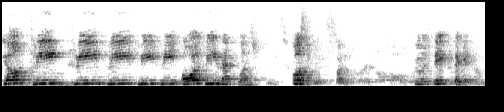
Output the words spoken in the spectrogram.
Here 3, 3, 3, 3, 3, all 3s at once place. First place, sorry. We will take second number.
